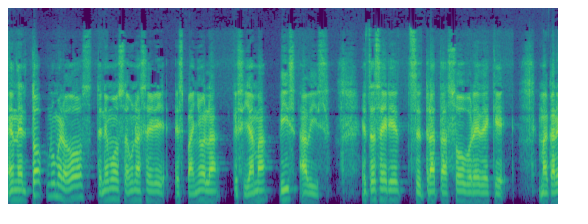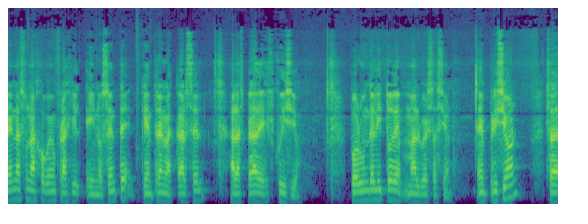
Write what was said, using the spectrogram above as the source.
En el top número 2 tenemos a una serie española que se llama Vis a Vis. Esta serie se trata sobre de que Macarena es una joven frágil e inocente que entra en la cárcel a la espera del juicio por un delito de malversación. En prisión se,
